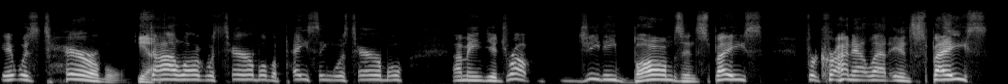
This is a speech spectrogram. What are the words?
It was terrible. Yeah. Dialogue was terrible. The pacing was terrible. I mean, you drop GD bombs in space for crying out loud in space.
